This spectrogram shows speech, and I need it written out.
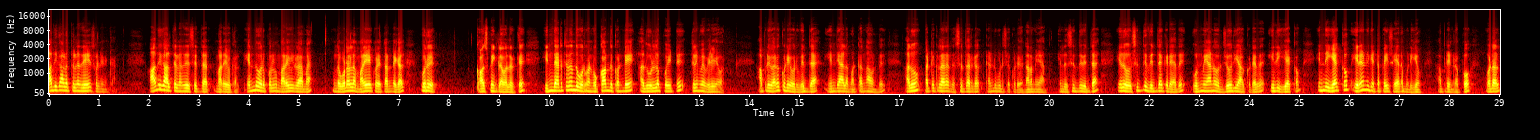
ஆதி காலத்திலேருந்தே சொல்லியிருக்காங்க. ஆதி காலத்திலிருந்து சித்தர் மறைவுகள். எந்த ஒரு பொருளும் மறைவு இல்லாமல் இந்த உடலில் மறையக்கூடிய தன்மைகள் ஒரு காஸ்மிக் லெவல் இருக்குது இந்த இடத்துலேருந்து ஒருவன் உட்கார்ந்து கொண்டே அது உள்ளே போயிட்டு திரும்ப வெளியே வரும். அப்படி வரக்கூடிய ஒரு வித்தை இந்தியாவில் மட்டும்தான் உண்டு. அதுவும் பர்டிகுலராக இந்த சித்தர்கள் கண்டுபிடிச்சக்கூடிய ஒரு நிலைமையாக இருந்தது இந்த சித்து வித்தை இது ஒரு சித்து வித்தை கிடையாது. உண்மையான ஒரு ஜோதியாகக்கூடியது இது இயக்கம். இந்த இயக்கம் இறைவன்கிட்ட போய் சேர முடியும் அப்படின்றப்போ உடல்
